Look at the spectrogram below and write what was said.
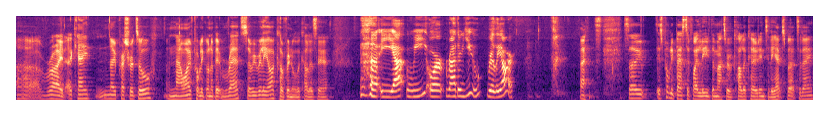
Uh, right, okay, no pressure at all. And now I've probably gone a bit red, so we really are covering all the colours here. yeah, we, or rather you, really are. Thanks. So it's probably best if I leave the matter of colour coding to the expert today.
